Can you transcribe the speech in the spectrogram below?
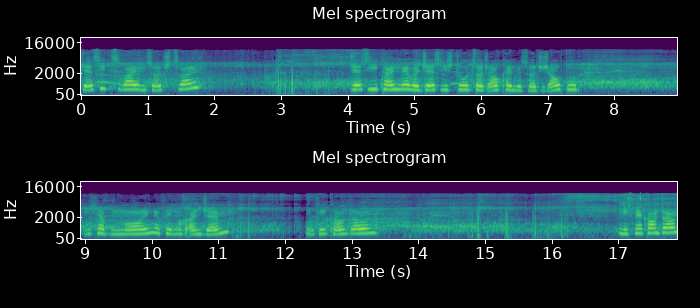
Jesse 2 und Search 2. Jesse kein mehr, weil Jesse ist tot. Search auch kein, weil Search ist auch tot. Ich habe 9. Mir fehlt noch ein Gem. Okay, Countdown. Nicht mehr Countdown.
